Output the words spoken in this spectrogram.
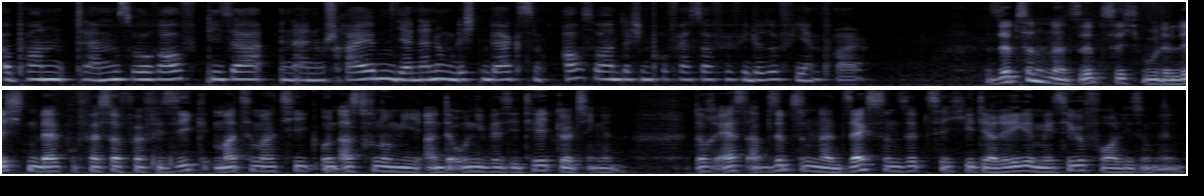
upon Thames, worauf dieser in einem Schreiben die Ernennung Lichtenbergs zum außerordentlichen Professor für Philosophie empfahl. 1770 wurde Lichtenberg Professor für Physik, Mathematik und Astronomie an der Universität Göttingen. Doch erst ab 1776 hielt er regelmäßige Vorlesungen.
